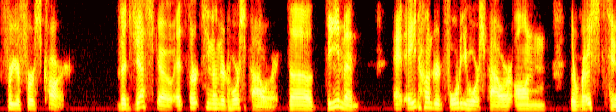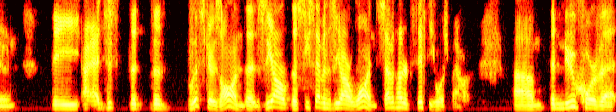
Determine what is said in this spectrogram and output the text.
for your first car. The Jesko at 1300 horsepower, the Demon at 840 horsepower on the race tune, the I just the the list goes on. The ZR the C7 ZR1 750 horsepower um, the new Corvette,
